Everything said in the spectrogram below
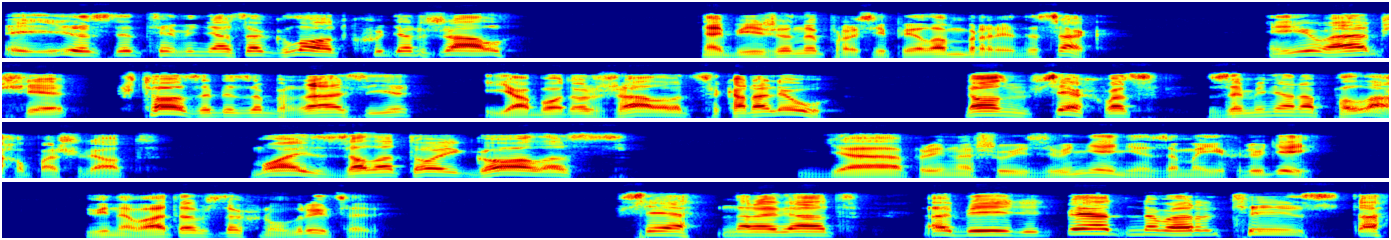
если ты меня за глотку держал? — обиженно просипел Амбредесак. — И вообще, что за безобразие? Я буду жаловаться королю. Он всех вас за меня на плаху пошлет. Мой золотой голос! Я приношу извинения за моих людей. Виновато вздохнул рыцарь. Все норовят обидеть бедного артиста.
